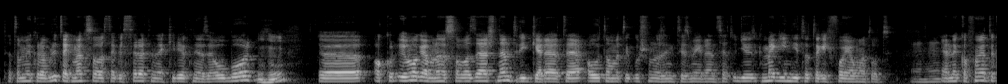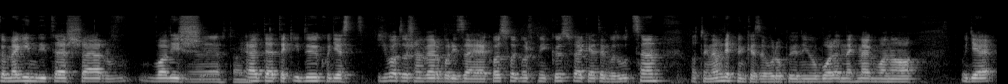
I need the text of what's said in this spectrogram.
Tehát amikor a britek megszavazták, hogy szeretnének kilépni az EU-ból, Uh-huh. Akkor ő magában a szavazás nem triggerelte automatikusan az intézményrendszert. Ugye ők megindítottak egy folyamatot. Uh-huh. Ennek a folyamatnak a megindításával is értem. elteltek idők, hogy ezt hivatalosan verbalizálják azt, hogy most mi közfelkeltünk az utcán, attól nem lépünk az Európai Unióból, ennek megvan a, ugye,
